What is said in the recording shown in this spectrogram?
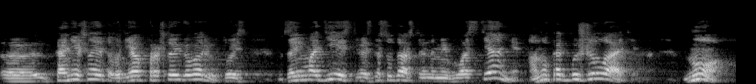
конечно, это вот я про что и говорю. То есть взаимодействие с государственными властями, оно как бы желательно. Но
